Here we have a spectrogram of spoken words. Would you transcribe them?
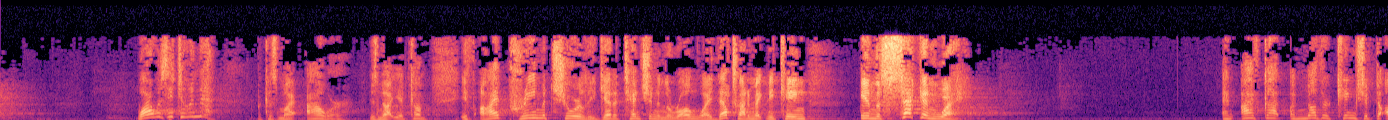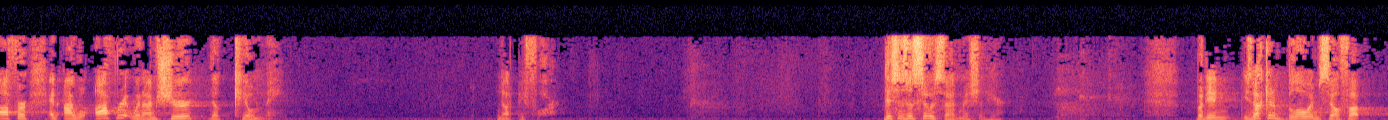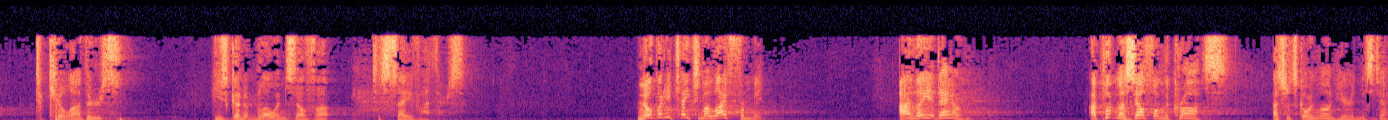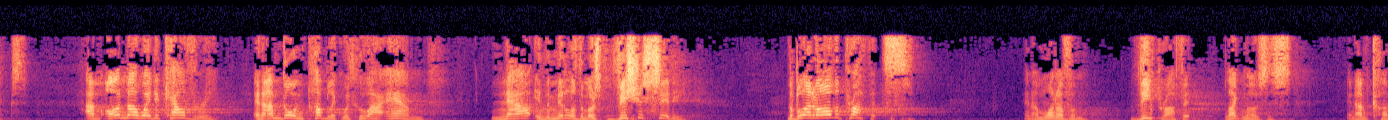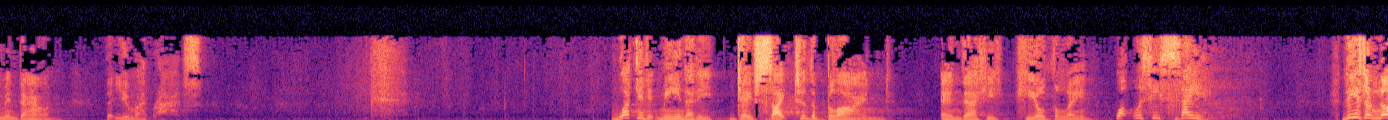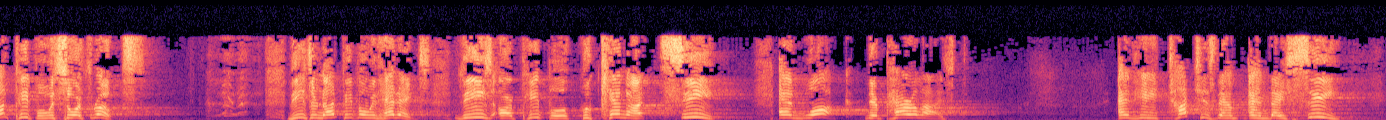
Why was he doing that? Because my hour is not yet come. If I prematurely get attention in the wrong way, they'll try to make me king in the second way. And I've got another kingship to offer and I will offer it when I'm sure they'll kill me. Not before. This is a suicide mission here. But in, he's not going to blow himself up to kill others. He's going to blow himself up to save others. Nobody takes my life from me. I lay it down. I put myself on the cross. That's what's going on here in this text. I'm on my way to Calvary and I'm going public with who I am now in the middle of the most vicious city, the blood of all the prophets. And I'm one of them, the prophet, like Moses, and I'm coming down that you might rise. What did it mean that he gave sight to the blind and that he healed the lame? What was he saying? These are not people with sore throats. These are not people with headaches. These are people who cannot see and walk. They're paralyzed. And he touches them and they see.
